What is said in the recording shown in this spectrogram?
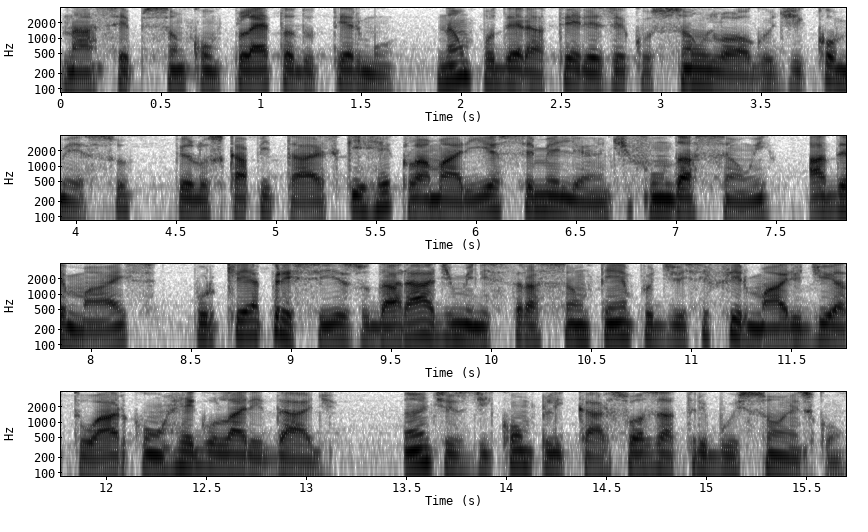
na acepção completa do termo, não poderá ter execução logo de começo, pelos capitais que reclamaria semelhante fundação e, ademais, porque é preciso dar à administração tempo de se firmar e de atuar com regularidade antes de complicar suas atribuições com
